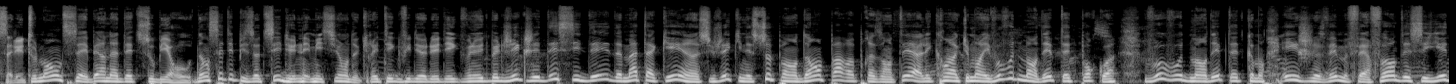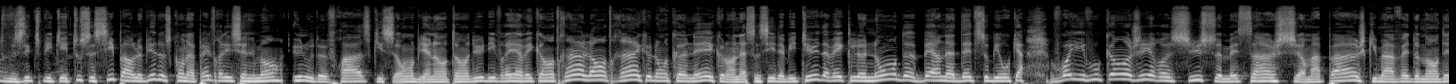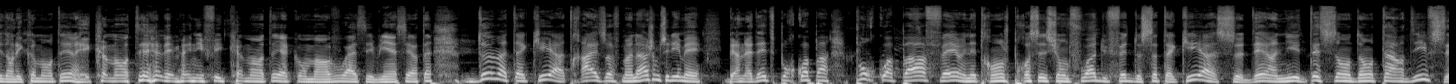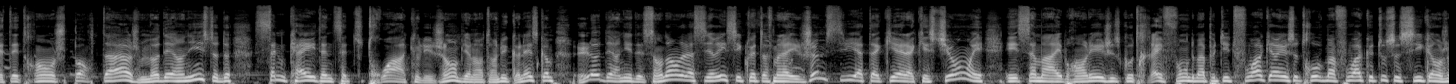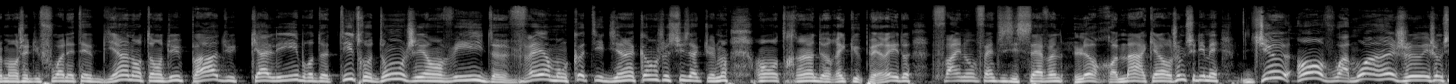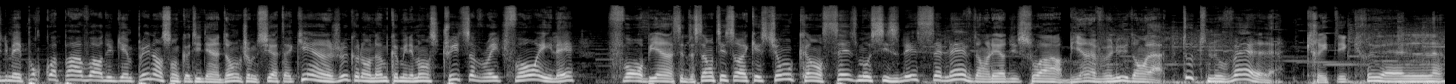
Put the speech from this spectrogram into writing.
Salut tout le monde, c'est Bernadette Soubirou. Dans cet épisode-ci d'une émission de critique vidéoludique venue de Belgique, j'ai décidé de m'attaquer à un sujet qui n'est cependant pas représenté à l'écran actuellement. Et vous vous demandez peut-être pourquoi. Vous vous demandez peut-être comment. Et je vais me faire fort d'essayer de vous expliquer tout ceci par le biais de ce qu'on appelle traditionnellement une ou deux phrases qui seront bien entendu livrées avec entrain, l'entrain que l'on connaît que l'on associe d'habitude avec le nom de Bernadette Car Voyez-vous, quand j'ai reçu ce message sur ma page qui m'avait demandé dans les commentaires et commentaires, les magnifiques commentaires qu'on m'envoie, c'est bien certain, de m'attaquer à Trials of Mana. Je me suis dit, mais Bernadette, pourquoi pas? Pourquoi pas faire une étrange procession de foi du fait de s'attaquer à ce dernier descendant tardif, cet étrange portage moderniste de Senkei Densetsu 3, que les gens, bien entendu, connaissent comme le dernier descendant de la série Secret of Mana. Et je me suis attaqué à la question et, et ça m'a ébranlé jusqu'au très fond de ma petite foi, car il se trouve, ma foi, que tout ceci, quand je mangeais du foie, n'était bien entendu pas du calibre de titre dont j'ai envie de faire mon quotidien quand je suis actuellement en train de récupérer de Final Fantasy VII leur remake. Alors je me suis dit mais Dieu envoie-moi un jeu et je me suis dit mais pourquoi pas avoir du gameplay dans son quotidien? Donc je me suis attaqué à un jeu que l'on nomme communément Streets of Rage 4 et il est Fort bien, c'est de sentir sur la question quand 16 mots ciselés s'élèvent dans l'air du soir. Bienvenue dans la toute nouvelle critique cruelle.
